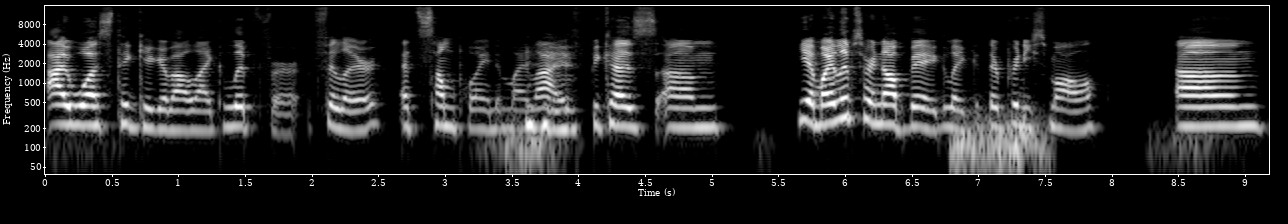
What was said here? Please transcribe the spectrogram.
I was thinking about like lip filler at some point in my Mhm. life because, um, yeah, my lips are not big; like they're pretty small. Um,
